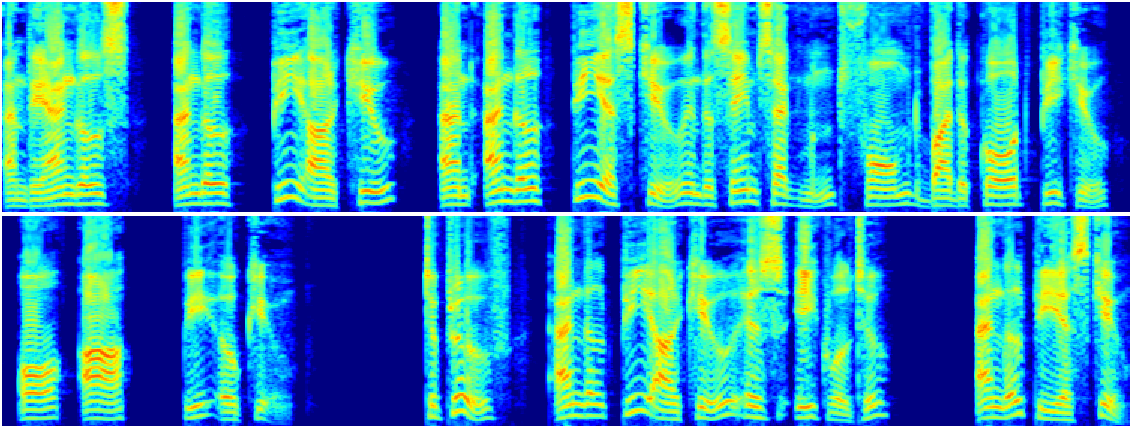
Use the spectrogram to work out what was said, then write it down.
and the angles angle PRQ and angle PSQ in the same segment formed by the chord PQ or arc POQ. To prove, angle PRQ is equal to angle PSQ.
